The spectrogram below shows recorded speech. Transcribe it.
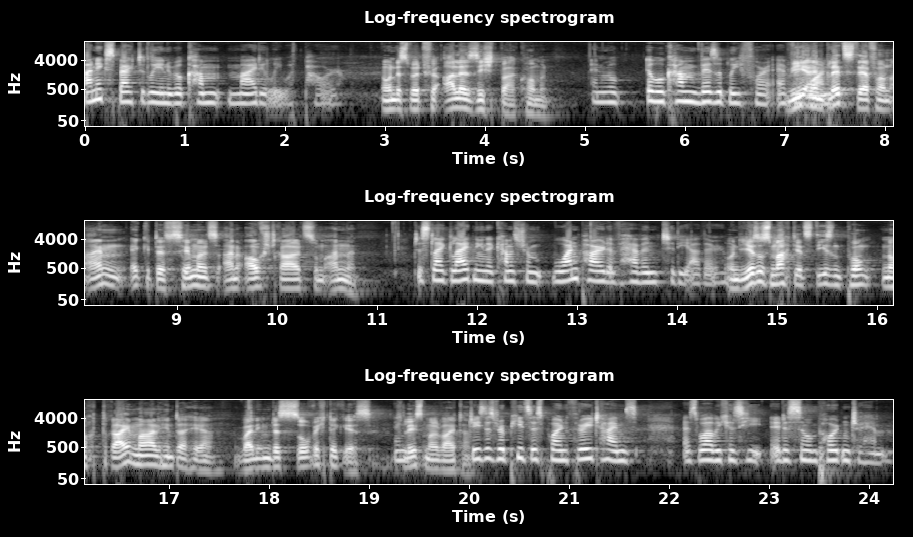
unexpectedly and it will come mightily with power. Und es wird für alle sichtbar kommen. And will, it will come visibly for Wie ein. Blitz, der von einer Ecke des Himmels aufstrahlt zum anderen. Just like lightning that comes from one part of heaven to the other. Und Jesus macht jetzt diesen Punkt noch dreimal hinterher, weil ihm das so wichtig ist. Ich Und lese mal weiter. Jesus repeats this point three times as well because he, it is so important to him.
